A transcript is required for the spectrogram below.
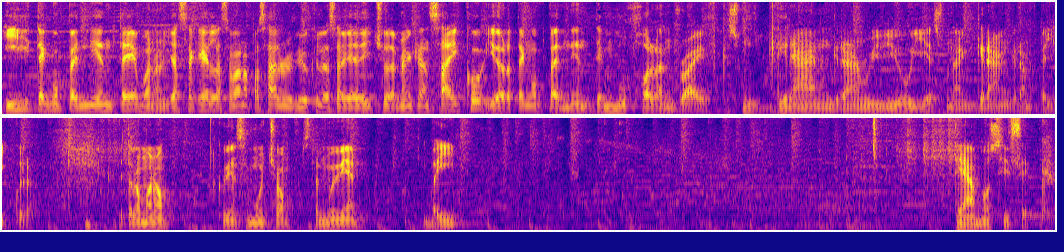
Y tengo pendiente, bueno, ya saqué la semana pasada el review que les había dicho de American Psycho y ahora tengo pendiente Mulholland Drive, que es un gran, gran review y es una gran, gran película. ¿Qué tal, mano? Cuídense mucho. Estén muy bien. Bye. Te amo, Sisek.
